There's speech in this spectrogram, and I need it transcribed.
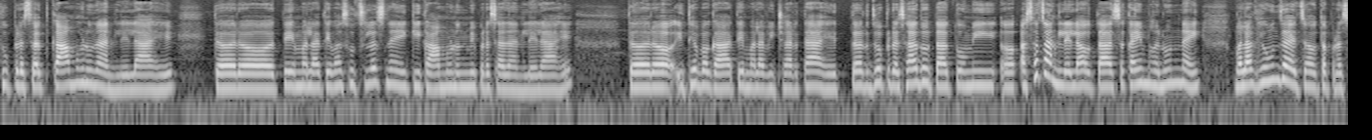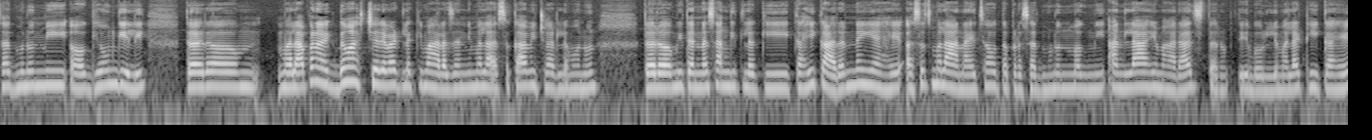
तू प्रसाद का म्हणून आणलेला आहे? तर ते मला तेव्हा सुचलंच नाही की का म्हणून मी प्रसाद आणलेला आहे. तर इथे बघा ते मला विचारता आहेत. तर जो प्रसाद होता तो मी असाच आणलेला होता असं काही म्हणून नाही. मला घेऊन जायचा होता प्रसाद म्हणून मी घेऊन गेली. तर मला पण एकदम आश्चर्य वाटलं की महाराजांनी मला असं का विचारलं म्हणून. तर मी त्यांना सांगितलं की काही कारण नाही आहे असंच मला आणायचा होता प्रसाद म्हणून. मग मी आणला आहे महाराज तर ते बोलले मला ठीक आहे.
